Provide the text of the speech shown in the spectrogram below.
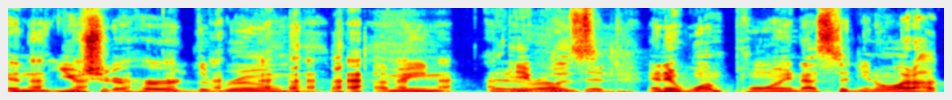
and you should have heard the room. I mean, It it, was. And at one point, I said, "You know what? I'll,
